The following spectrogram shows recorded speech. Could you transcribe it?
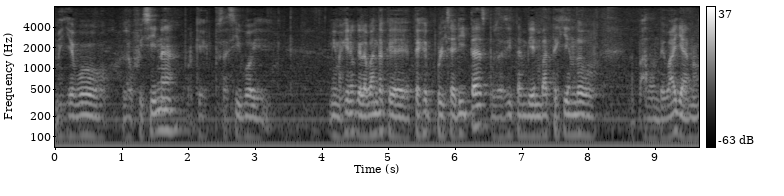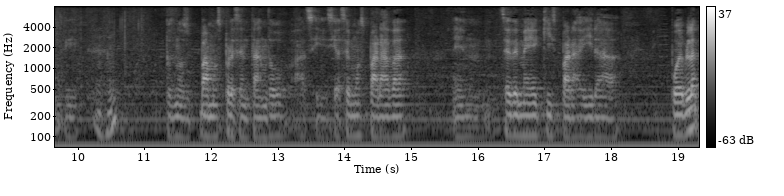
me llevo a la oficina porque pues así voy. Me imagino que la banda que teje pulseritas pues así también va tejiendo a donde vaya, ¿no? Y pues nos vamos presentando así, si hacemos parada en CDMX para ir a Puebla,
